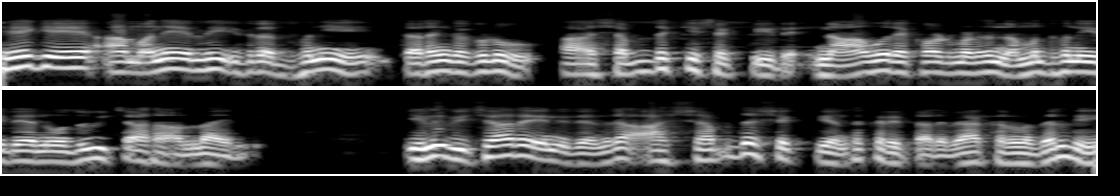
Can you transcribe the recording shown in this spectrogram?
ಹೇಗೆ ಆ ಮನೆಯಲ್ಲಿ ಇದರ ಧ್ವನಿ ತರಂಗಗಳು ಆ ಶಬ್ದಕ್ಕೆ ಶಕ್ತಿ ಇದೆ? ನಾವು ರೆಕಾರ್ಡ್ ಮಾಡಿದ್ರೆ ನಮ್ಮ ಧ್ವನಿ ಇದೆ ಅನ್ನೋದು ವಿಚಾರ ಅಲ್ಲ ಇಲ್ಲಿ. ಇಲ್ಲಿ ವಿಚಾರ ಏನಿದೆ ಅಂದರೆ ಆ ಶಬ್ದ ಶಕ್ತಿ ಅಂತ ಕರೀತಾರೆ. ವ್ಯಾಕರಣದಲ್ಲಿ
